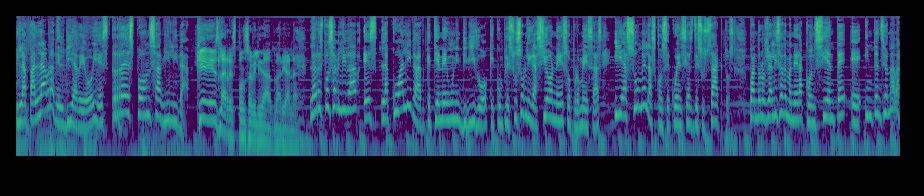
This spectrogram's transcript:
Y la palabra del día de hoy es responsabilidad. ¿Qué es la responsabilidad, Mariana? La responsabilidad es la cualidad que tiene un individuo que cumple sus obligaciones o promesas y asume las consecuencias de sus actos, cuando los realiza de manera consciente e intencionada.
